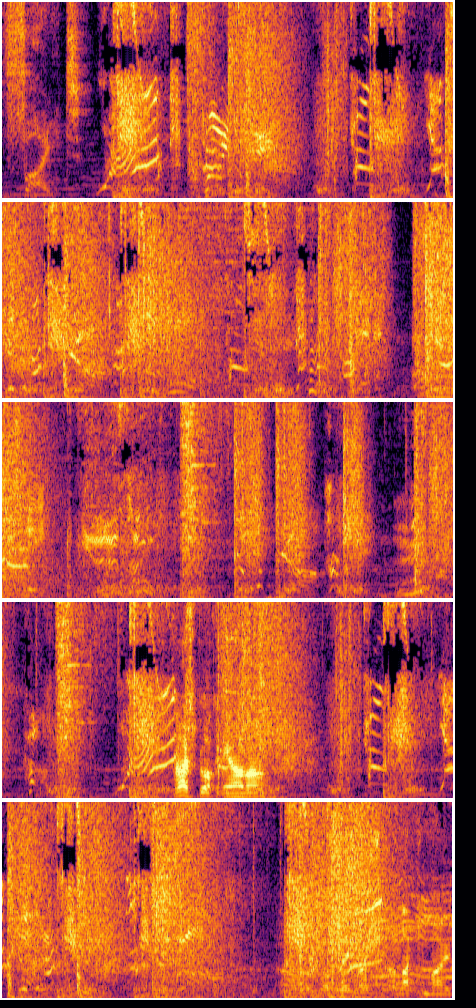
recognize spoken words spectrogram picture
Fight. Nice block of the armour. Unlucky mode.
